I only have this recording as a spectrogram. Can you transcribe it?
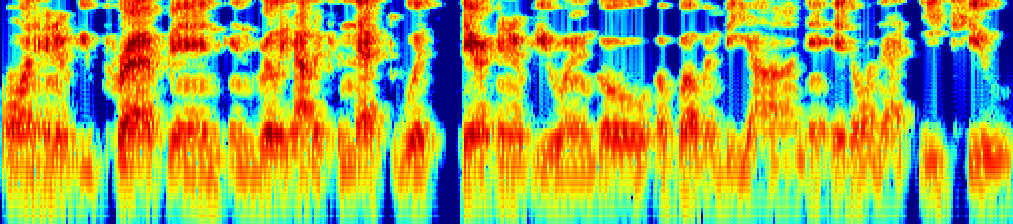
on interview prep and, and really how to connect with their interviewer and go above and beyond and hit on that EQ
